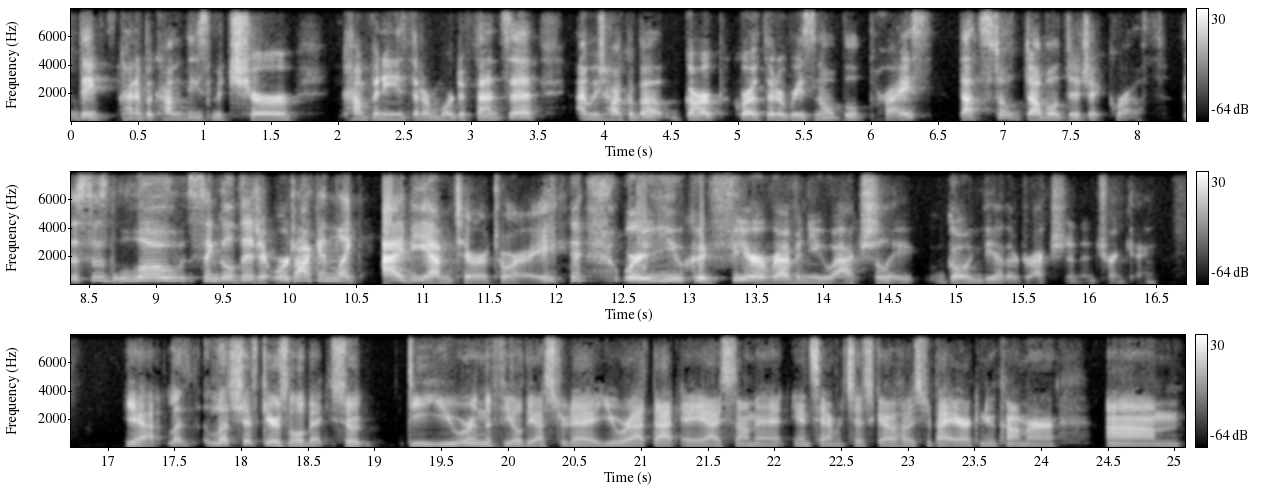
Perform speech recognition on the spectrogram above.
they've kind of become these mature companies that are more defensive and we talk about GARP, growth at a reasonable price, that's still double digit growth. This is low single digit. We're talking like IBM territory where you could fear revenue actually going the other direction and shrinking. Yeah, let's let's shift gears a little bit. So D, you were in the field yesterday. You were at that AI summit in San Francisco hosted by Eric Newcomer. Um,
